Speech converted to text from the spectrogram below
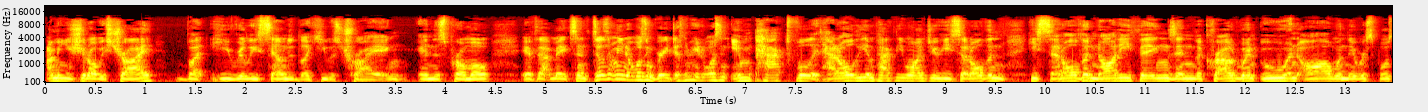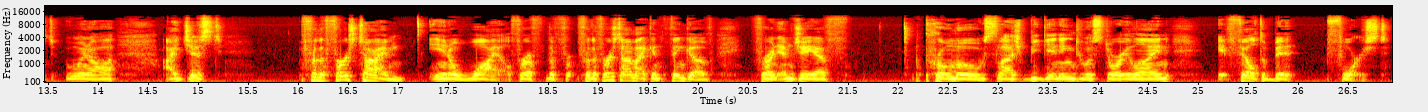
I mean you should always try, but he really sounded like he was trying in this promo, if that makes sense. Doesn't mean it wasn't great, doesn't mean it wasn't impactful. It had all the impact that you wanted to. He said all the he said all the naughty things and the crowd went ooh and ah when they were supposed to ooh and ah. I just for the first time in a while, for a, the for the first time I can think of, for an MJF promo slash beginning to a storyline, it felt a bit forced.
